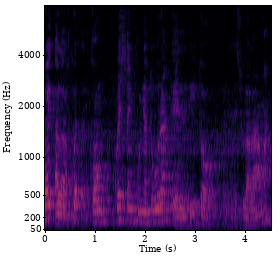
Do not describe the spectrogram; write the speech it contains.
Que- allora, que- con questa impugnatura che il dito è sulla lama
